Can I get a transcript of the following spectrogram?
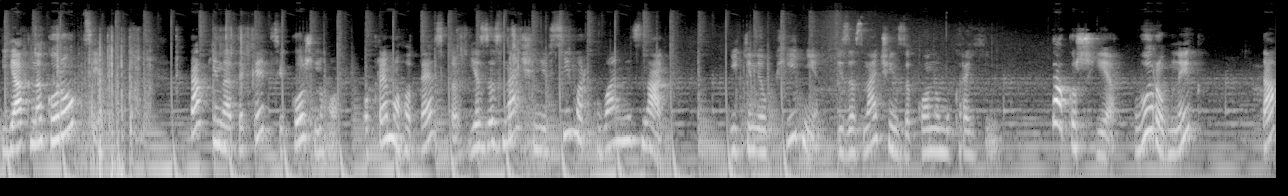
Як на коробці, так і на етикетці кожного окремого тесту є зазначені всі маркувальні знаки, які необхідні і зазначені законом України. Також є виробник та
